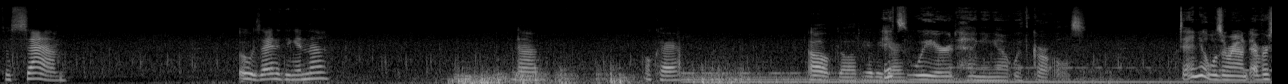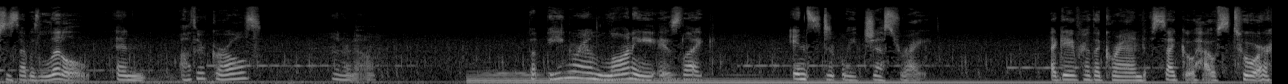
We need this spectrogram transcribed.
for Sam. Oh, is there anything in there? No. Okay. Oh god, here we go. It's weird hanging out with girls. Daniel was around ever since I was little, and other girls? I don't know. But being around Lonnie is like instantly just right. I gave her the grand Psycho House tour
